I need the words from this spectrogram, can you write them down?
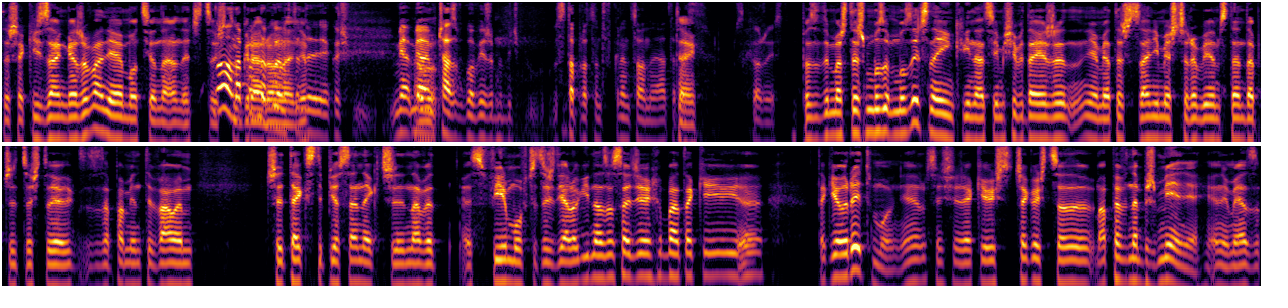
też jakieś zaangażowanie emocjonalne czy coś no tu na gra pewno rolę, wtedy jakoś... Mia miałem czas w głowie, żeby być 100% wkręcony, a teraz Tak. Skorzy jest. Poza tym masz też muzy- muzyczne inklinacje. Mi się wydaje, że nie wiem, ja też zanim jeszcze robiłem stand-up czy coś, to jak zapamiętywałem czy teksty piosenek, czy nawet z filmów, czy coś dialogi na zasadzie chyba takiej, e, takiego rytmu, nie? W sensie jakiegoś czegoś, co ma pewne brzmienie. Ja nie wiem, ja z-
